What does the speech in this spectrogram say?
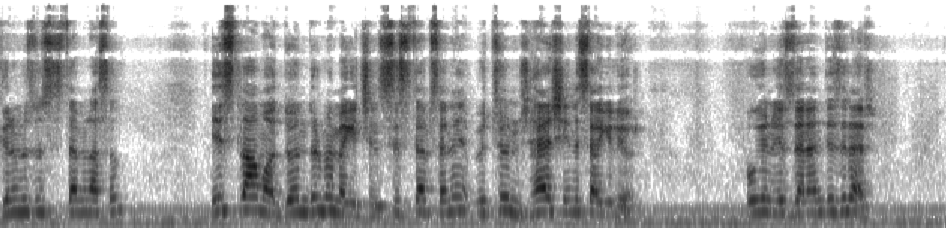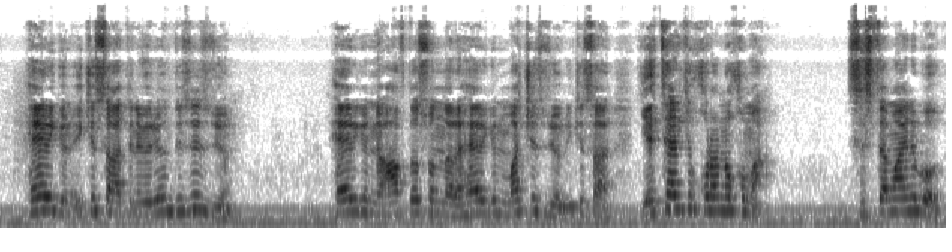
Günümüzün sistemi nasıl? İslam'a döndürmemek için sistem seni bütün her şeyini sergiliyor. Bugün izlenen diziler. Her gün iki saatini veriyorsun dizi izliyorsun. Her gün hafta sonları her gün maç izliyorsun iki saat. Yeter ki Kur'an okuma. Sistem aynı bu.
